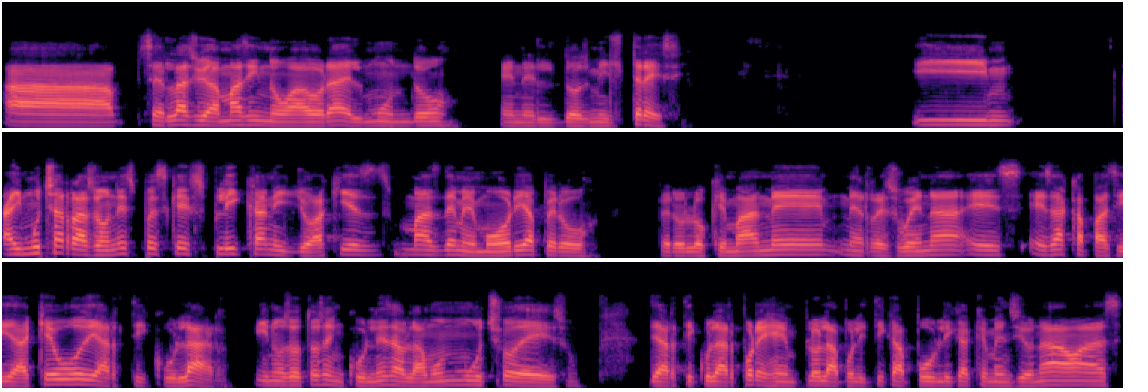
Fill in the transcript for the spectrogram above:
a ser la ciudad más innovadora del mundo en el 2013. Y hay muchas razones pues que explican y yo aquí es más de memoria, pero, pero lo que más me, me resuena es esa capacidad que hubo de articular y nosotros en Culnes hablamos mucho de eso, de articular, por ejemplo, la política pública que mencionabas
